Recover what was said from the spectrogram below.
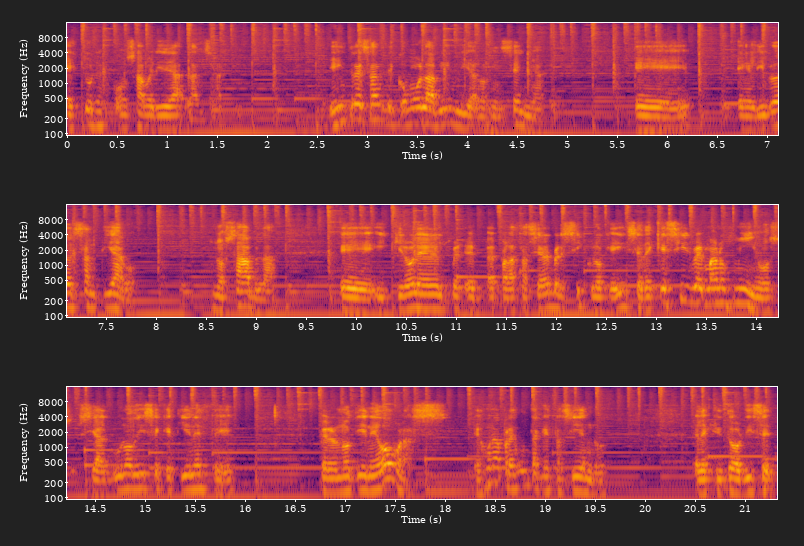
es tu responsabilidad lanzarlo. Es interesante cómo la Biblia nos enseña eh, en el libro de Santiago, nos habla eh, y quiero leer, el, el, el, el versículo que dice, ¿de qué sirve, hermanos míos, si alguno dice que tiene fe, pero no tiene obras? Es una pregunta que está haciendo el escritor. Dice,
